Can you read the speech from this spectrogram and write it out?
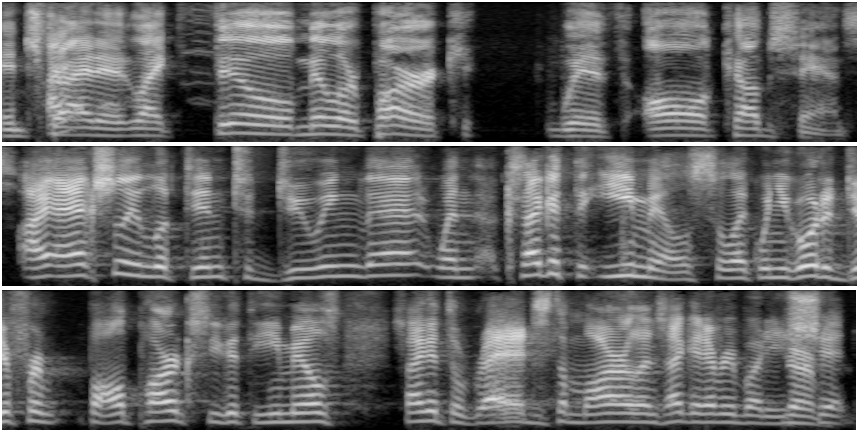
and try to like fill Miller Park with all Cubs fans. I actually looked into doing that when because I get the emails. So like when you go to different ballparks, you get the emails. So I get the Reds, the Marlins, I get everybody's Sure. shit.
